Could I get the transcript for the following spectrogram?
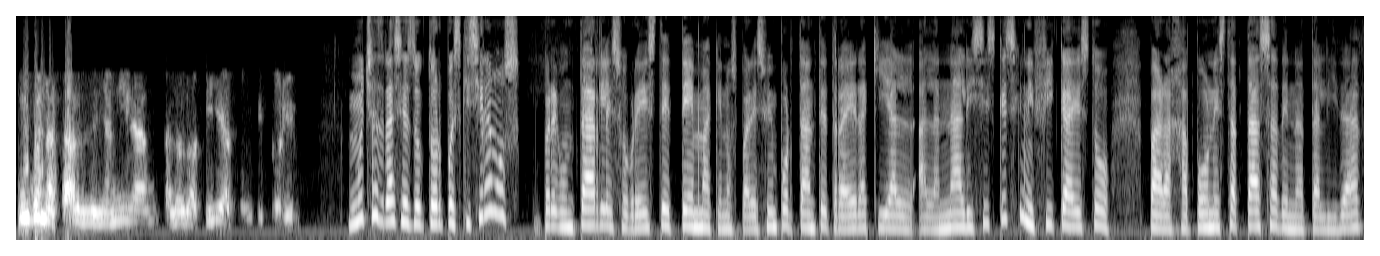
Muy buenas tardes, Yanira, un saludo aquí a su auditorio. Muchas gracias, doctor. Pues quisiéramos preguntarle sobre este tema que nos pareció importante traer aquí al, análisis. ¿Qué significa esto para Japón, esta tasa de natalidad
